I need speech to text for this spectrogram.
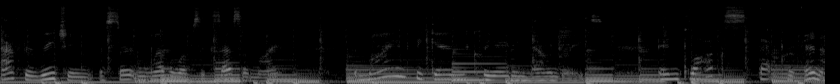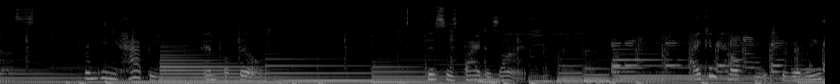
After reaching a certain level of success in life, the mind begins creating boundaries and blocks that prevent us from being happy and fulfilled. This is by design. I can help you to release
